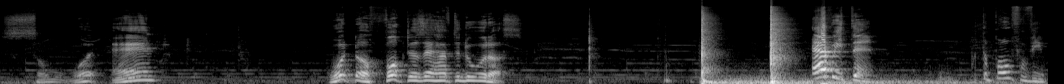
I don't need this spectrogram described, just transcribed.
So what? And what the fuck does that have to do with us? Everything. With the both of you.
